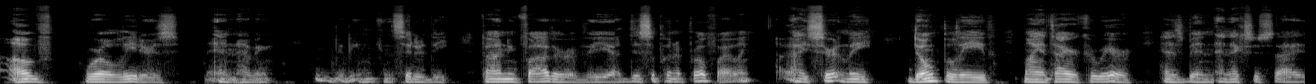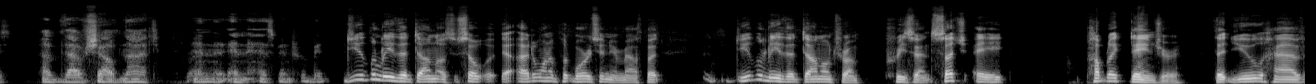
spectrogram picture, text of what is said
of world leaders and having being considered the founding father of the uh, discipline of profiling. I certainly don't believe my entire career has been an exercise of thou shalt not right. and, and has been forbidden. Do you believe that Donald, so I don't want to put words in your mouth, but do you believe that Donald Trump presents such a public danger that you have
